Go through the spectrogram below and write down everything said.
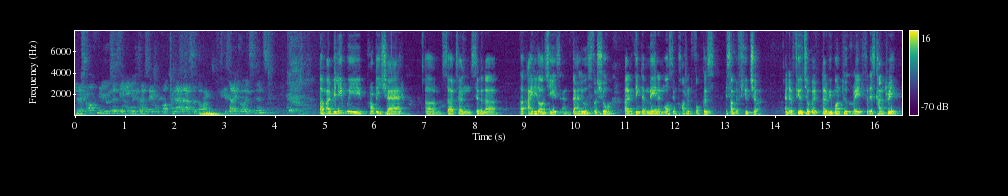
that is often used as the English translation for Canada Sadoi. Is that a coincidence? Um, I believe we probably share um, certain similar uh, ideologies and values for sure, but I think the main and most important focus is on the future. And the future that we want to create for this country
